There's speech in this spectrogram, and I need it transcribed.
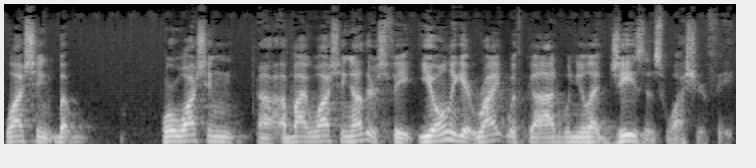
washing, but or washing uh, by washing others' feet. You only get right with God when you let Jesus wash your feet.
